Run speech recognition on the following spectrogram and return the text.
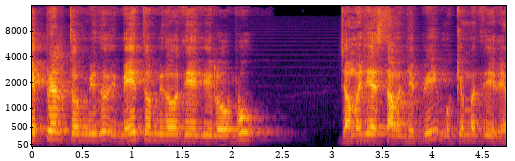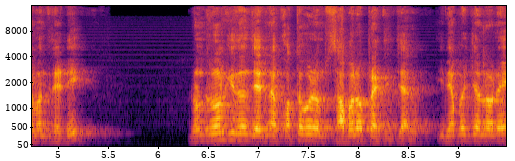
ఏప్రిల్ తొమ్మిది మే తొమ్మిదవ తేదీలోపు జమ చేస్తామని చెప్పి ముఖ్యమంత్రి రేవంత్ రెడ్డి రెండు రోజుల క్రితం జరిగిన కొత్తగూడెం సభలో ప్రకటించారు. ఈ నేపథ్యంలోనే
